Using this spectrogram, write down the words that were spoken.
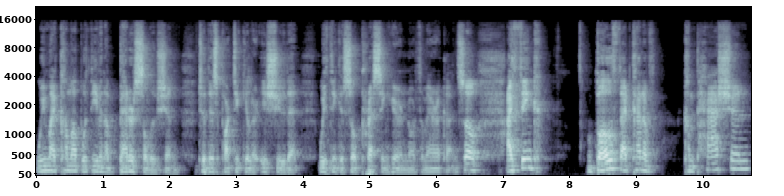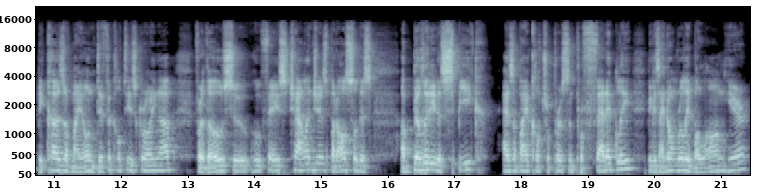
we might come up with even a better solution to this particular issue that we think is so pressing here in North America. And so I think both that kind of compassion because of my own difficulties growing up for those who, who face challenges, but also this ability to speak as a bicultural person prophetically because I don't really belong here.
